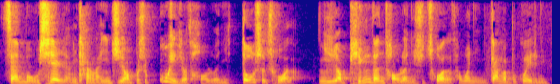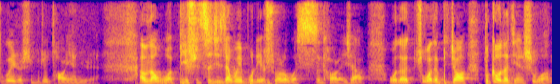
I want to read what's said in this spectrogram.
在某些人看来，你只要不是跪着讨论，你都是错的。你要平等讨论，你是错的。他问你，你干嘛不跪着？你不跪着是不是就讨厌女人？啊，那我必须自己在微博里也说了，我思考了一下，我的做的比较不够的点是我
